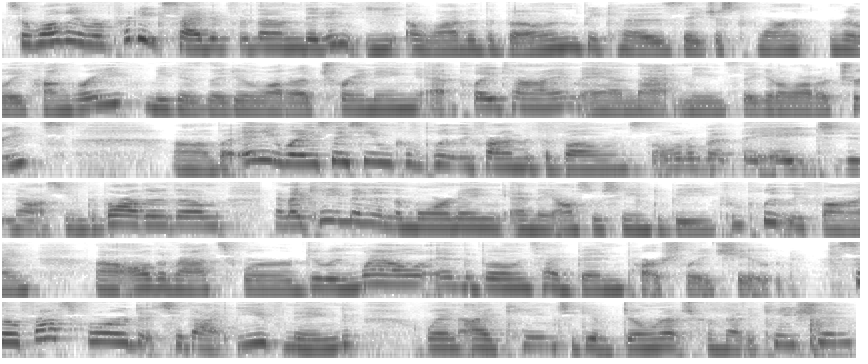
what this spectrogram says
So while they were pretty excited for them, they didn't eat a lot of the bone because they just weren't really hungry because they do a lot of training at playtime and that means they get a lot of treats. Uh, but anyways, they seemed completely fine with the bones. The little bit they ate did not seem to bother them. And I came in in the morning and they also seemed to be completely fine. Uh, all the rats were doing well and the bones had been partially chewed. So fast forward to that evening when I came to give Donut her medication.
